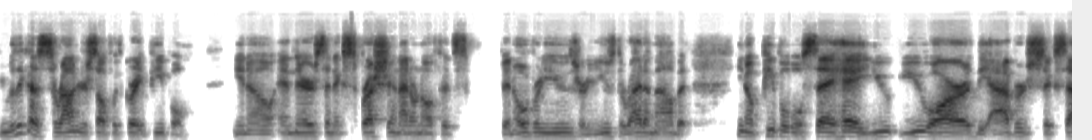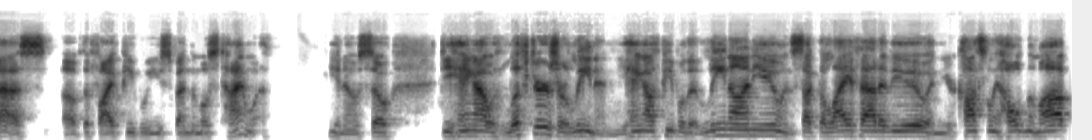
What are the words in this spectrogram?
you really got to surround yourself with great people, you know, and there's an expression, I don't know if it's been overused or used the right amount, but you know, people will say, Hey, you, you are the average success of the five people you spend the most time with, you know? So do you hang out with lifters or leaning? You hang out with people that lean on you and suck the life out of you and you're constantly holding them up?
